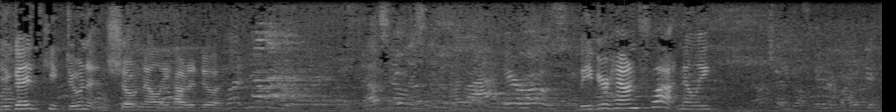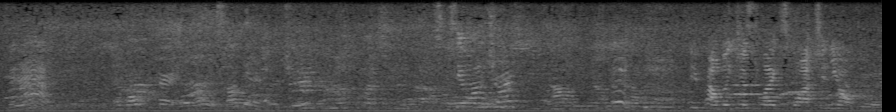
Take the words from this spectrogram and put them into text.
You guys keep doing it and show Nellie how to do it. Let Nelly do it. That's Nelly's hand. Here, Rose. Leave your hand flat, Nellie. It won't hurt. It's not gonna hurt you. You want to try? He probably just likes watching y'all do it.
